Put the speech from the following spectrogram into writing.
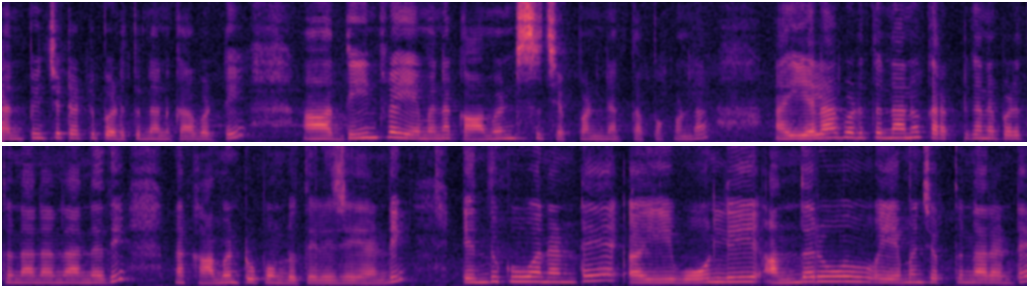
కనిపించేటట్టు పెడుతున్నాను కాబట్టి దీంట్లో ఏమైనా కామెంట్స్ చెప్పండి నాకు తప్పకుండా. ఎలా పెడుతున్నాను కరెక్ట్గానే పెడుతున్నాను అన్నది నా కామెంట్ రూపంలో తెలియజేయండి. ఎందుకు అని అంటే ఈ ఓన్లీ అందరూ ఏమని చెప్తున్నారంటే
